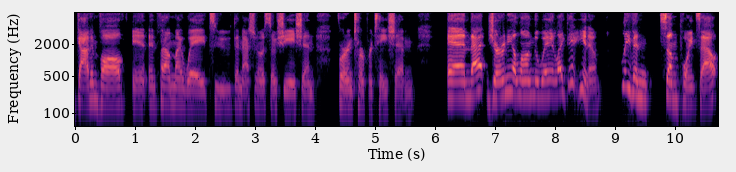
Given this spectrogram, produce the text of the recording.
got involved in, and found my way to the National Association for Interpretation. And that journey along the way, like, you know, leaving some points out.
